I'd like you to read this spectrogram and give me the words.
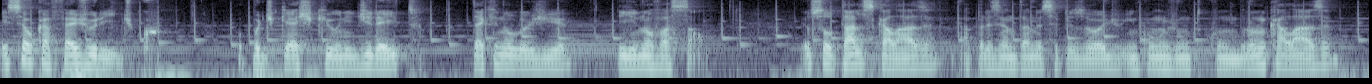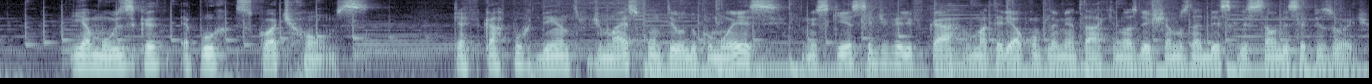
Esse é o Café Jurídico, o podcast que une direito, tecnologia e inovação. Eu sou Thales Calaza, apresentando esse episódio em conjunto com Bruno Calaza, e a música é por Scott Holmes. Quer ficar por dentro de mais conteúdo como esse? Não esqueça de verificar o material complementar que nós deixamos na descrição desse episódio.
